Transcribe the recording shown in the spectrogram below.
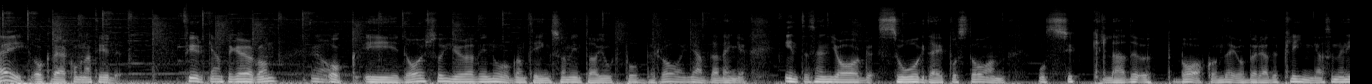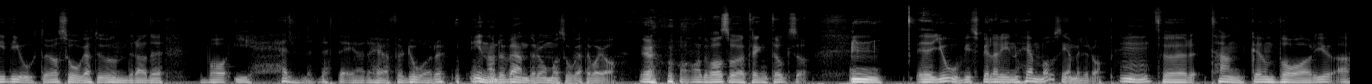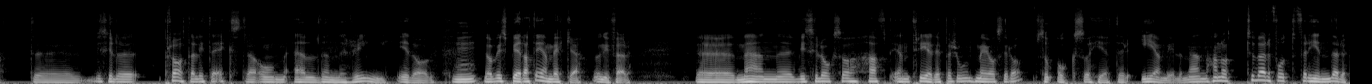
Hej och välkomna till Fyrkantiga ögon. Ja. Och idag så gör vi någonting som vi inte har gjort på bra jävla länge. Inte sen jag såg dig på stan och cyklade upp bakom dig och började plinga som en idiot. Och jag såg att du undrade vad i helvete är det här för dåre? Innan du vände dig om och såg att det var jag. ja, det var så jag tänkte också. Mm. Eh, jo, vi spelar in hemma hos Emil idag. Mm. För tanken var ju att eh, vi skulle prata lite extra om Elden Ring idag. Mm. Nu har vi spelat en vecka ungefär. Eh, Men vi skulle också ha haft en tredje person med oss idag som också heter Emil. Men han har tyvärr fått förhinder.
